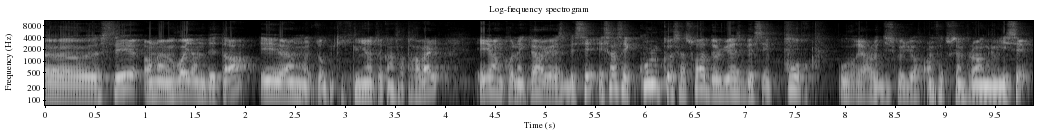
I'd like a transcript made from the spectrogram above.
euh, c'est on a un voyant d'état et un donc qui clignote quand ça travaille et un connecteur USB-C. Et ça c'est cool que ça soit de l'USB-C. Pour ouvrir le disque dur, on fait tout simplement glisser.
